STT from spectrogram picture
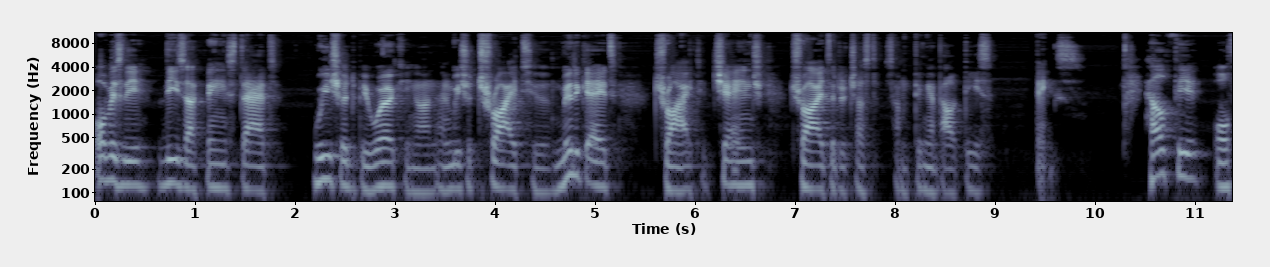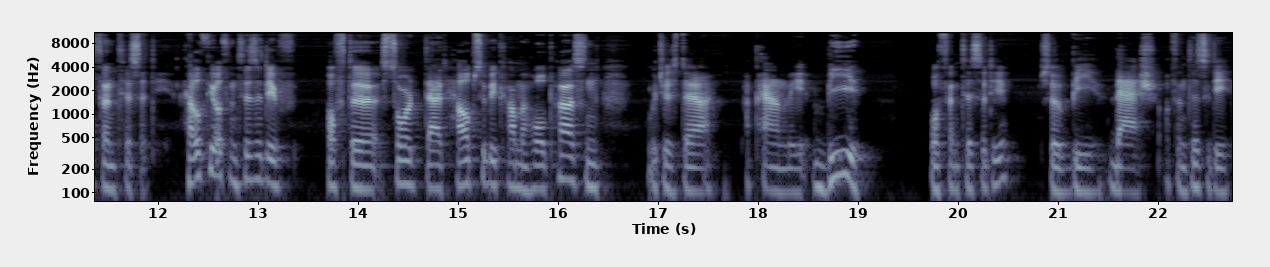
Obviously, these are things that we should be working on and we should try to mitigate, try to change, try to do just something about these things. Healthy authenticity. Healthy authenticity of the sort that helps you become a whole person which is there apparently B authenticity, so B dash authenticity,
